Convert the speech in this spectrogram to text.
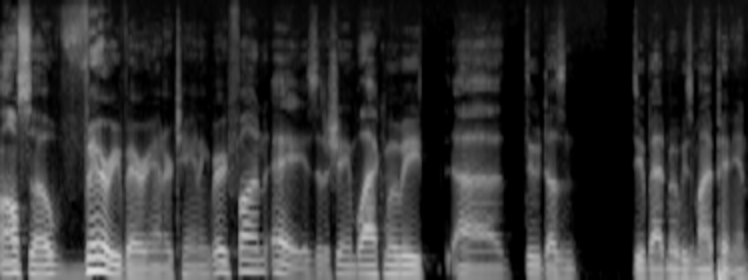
also very very entertaining, very fun. Hey, is it a Shane Black movie? Uh, dude doesn't do bad movies, in my opinion.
